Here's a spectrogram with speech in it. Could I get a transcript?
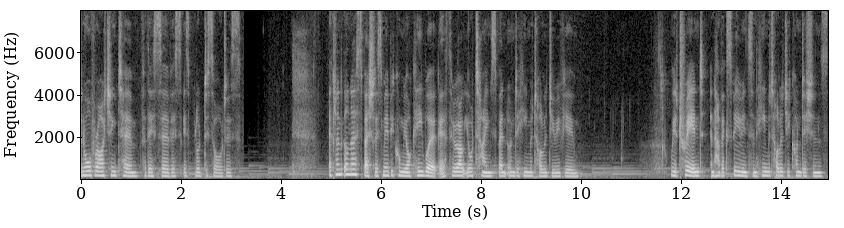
An overarching term for this service is blood disorders. A clinical nurse specialist may become your key worker throughout your time spent under haematology review. We are trained and have experience in haematology conditions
